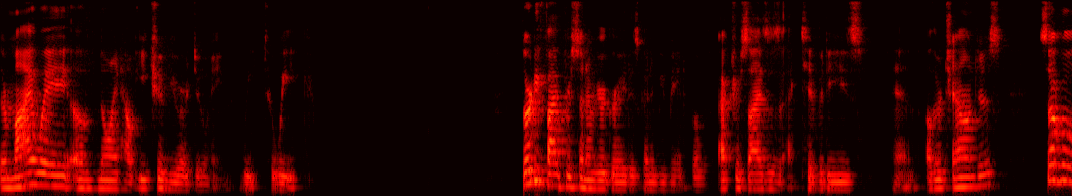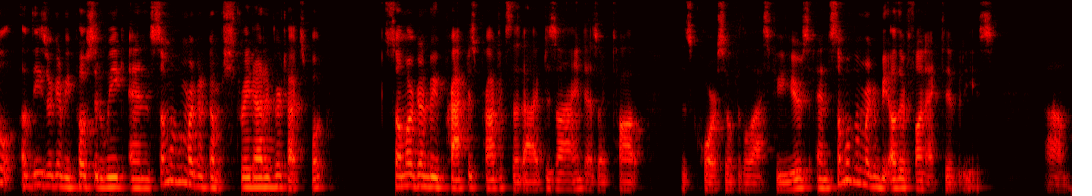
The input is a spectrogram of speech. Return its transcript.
They're my way of knowing how each of you are doing week to week. 35% of your grade is going to be made up of exercises, activities, and other challenges. Several of these are going to be posted a week, and some of them are going to come straight out of your textbook. Some are going to be practice projects that I've designed as I've taught this course over the last few years, and some of them are going to be other fun activities um,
